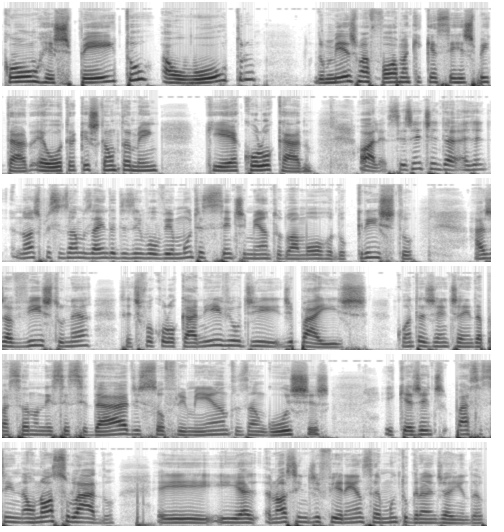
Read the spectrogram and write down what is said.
com respeito ao outro da mesma forma que quer ser respeitado. É outra questão também que é colocado. Olha, se a gente ainda, a gente, nós precisamos ainda desenvolver muito esse sentimento do amor do Cristo, haja visto, né? Se a gente for colocar a nível de, de país, quanta gente ainda passando necessidades, sofrimentos, angústias, e que a gente passa assim ao nosso lado, e, e a, a nossa indiferença é muito grande ainda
